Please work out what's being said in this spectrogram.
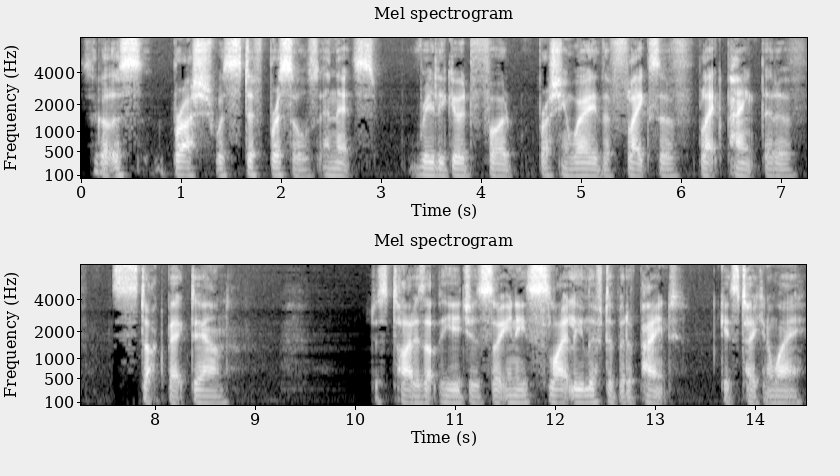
So I've got this brush with stiff bristles and that's really good for brushing away the flakes of black paint that have stuck back down. Just tightens up the edges so any slightly lifted bit of paint gets taken away.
